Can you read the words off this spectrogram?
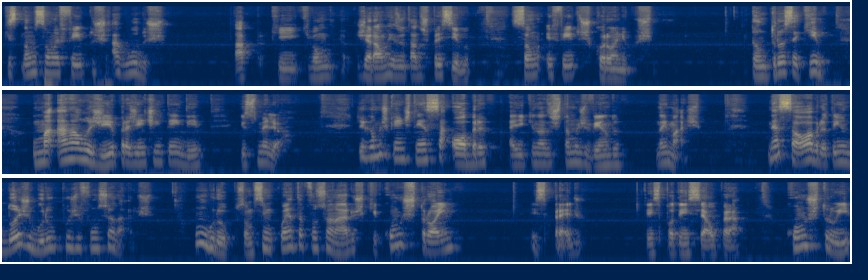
que não são efeitos agudos, tá? que, que vão gerar um resultado expressivo. São efeitos crônicos. Então, trouxe aqui uma analogia para a gente entender isso melhor. Digamos que a gente tem essa obra aí que nós estamos vendo na imagem. Nessa obra, eu tenho dois grupos de funcionários. Um grupo são 50 funcionários que constroem esse prédio, tem esse potencial para construir,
